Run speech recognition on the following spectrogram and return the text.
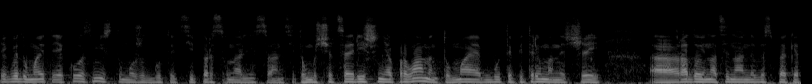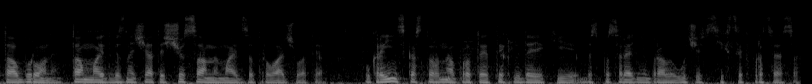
Як ви думаєте, якого змісту можуть бути ці персональні санкції? Тому що це рішення парламенту має бути підтримане ще й Радою національної безпеки та оборони. Там мають визначати, що саме мають запроваджувати українська сторона проти тих людей, які безпосередньо брали участь в всіх цих процесах.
